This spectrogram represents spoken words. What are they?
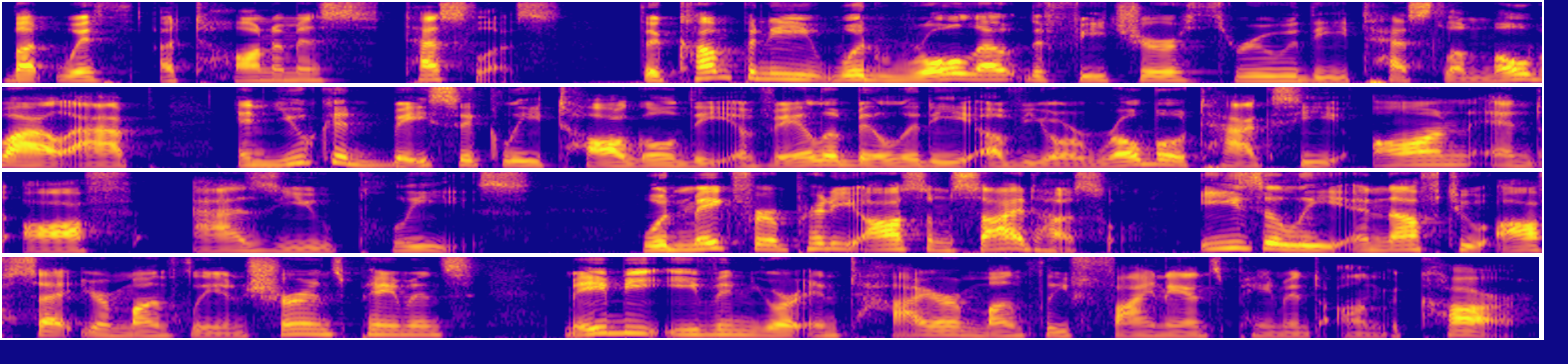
but with autonomous Teslas. The company would roll out the feature through the Tesla mobile app, and you could basically toggle the availability of your robotaxi on and off as you please. Would make for a pretty awesome side hustle. Easily enough to offset your monthly insurance payments, maybe even your entire monthly finance payment on the car.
